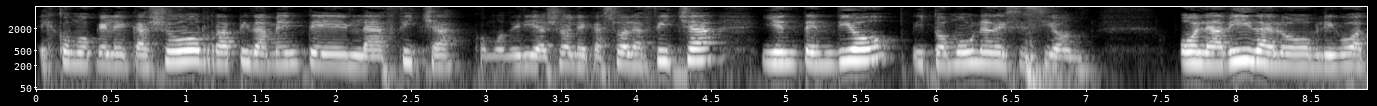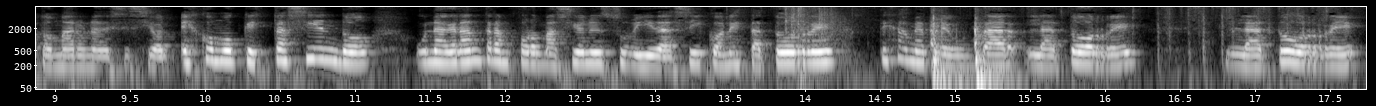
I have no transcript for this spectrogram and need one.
es como que le cayó rápidamente la ficha, como diría yo, le cayó la ficha y entendió y tomó una decisión. O la vida lo obligó a tomar una decisión. Es como que está haciendo una gran transformación en su vida, ¿sí? Con esta torre. Déjame preguntar, la torre, la torre,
